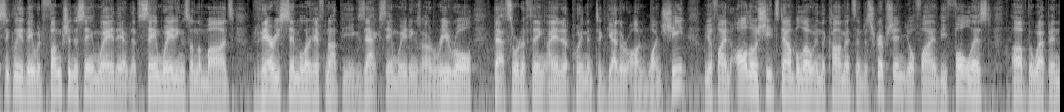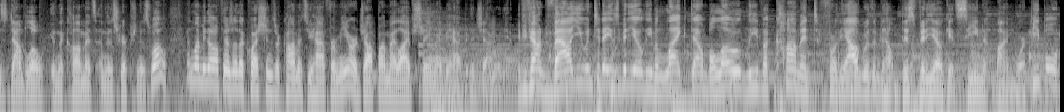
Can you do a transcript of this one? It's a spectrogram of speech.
basically they would function the same way. They have the same weightings on the mods, very similar, if not the exact same weightings on reroll, that sort of thing. I ended up putting them together on one sheet. But you'll find all those sheets down below in the comments and description. You'll find the full list of the weapons down below in the comments and the description as well. And let me know if there's other questions or comments you have for me or drop by my live stream. I'd be happy to chat with you. If you found value in today's video, leave a like down below, leave a comment for the algorithm to help this video get seen by more people.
